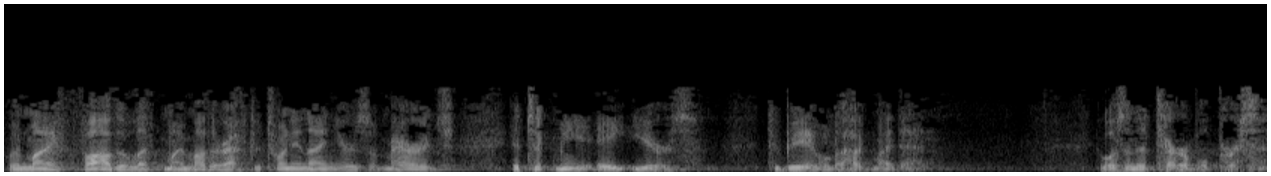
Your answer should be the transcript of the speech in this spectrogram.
When my father left my mother after 29 years of marriage, it took me eight years to be able to hug my dad. He wasn't a terrible person.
